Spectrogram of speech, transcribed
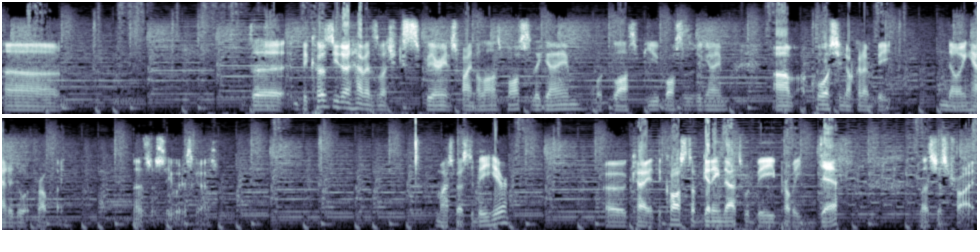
uh, the because you don't have as much experience fighting the last boss of the game or the last few bosses of the game, um, of course you're not going to be knowing how to do it properly. Let's just see where this goes. Am I supposed to be here? Okay, the cost of getting that would be probably death. Let's just try it.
